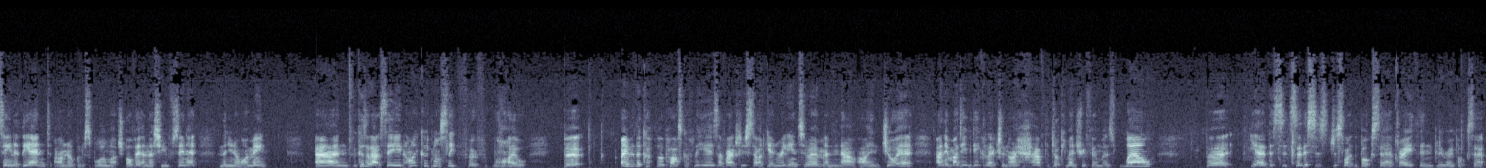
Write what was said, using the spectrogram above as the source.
scene at the end. I'm not going to spoil much of it unless you've seen it, and then you know what I mean. And because of that scene, I could not sleep for a while. But over the couple of past couple of years I've actually started getting really into them and now I enjoy it and in my DVD collection I have the documentary film as well but yeah this is so this is just like the box set very thin Blu-ray box set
